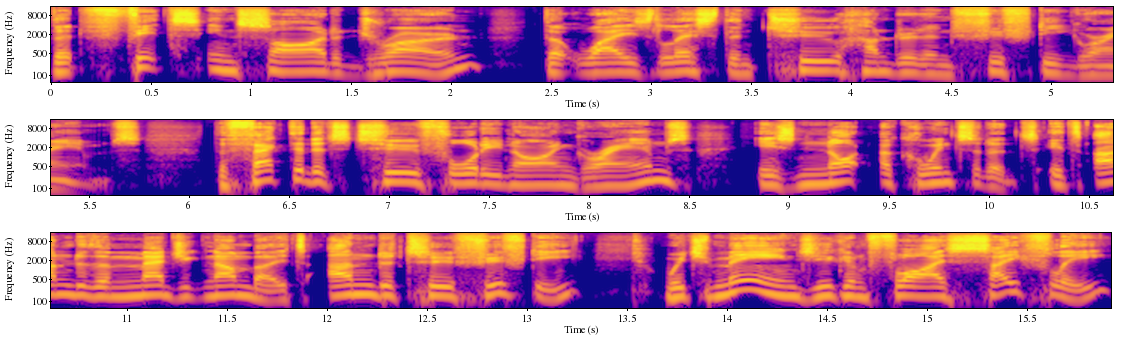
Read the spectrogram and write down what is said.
that fits inside a drone that weighs less than 250 grams. The fact that it's 249 grams is not a coincidence. It's under the magic number, it's under 250, which means you can fly safely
